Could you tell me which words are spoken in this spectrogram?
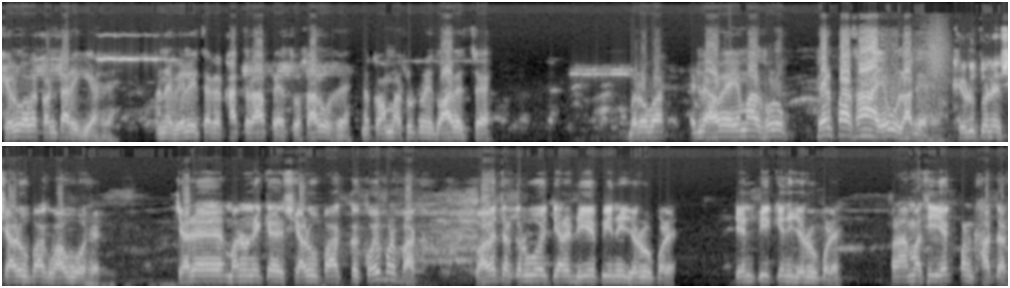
ખેડૂત હવે કંટાળી ગયા છે. અને વહેલી તકે ખાતર આપે તો સારું છે. નકર હમણાં ચૂંટણી તો આવે જ છે. બરોબર? એટલે હવે એમાં થોડુંક ફેરફાર થાય એવું લાગે છે. ખેડૂતોને શિયાળુ પાક વાવવો છે. જ્યારે માનો નહીં કે શિયાળુ પાક કે કોઈ પણ પાક વાવેતર કરવું હોય ત્યારે ડીએપીની જરૂર પડે એનપીકેની જરૂર પડે. પણ આમાંથી એક પણ ખાતર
